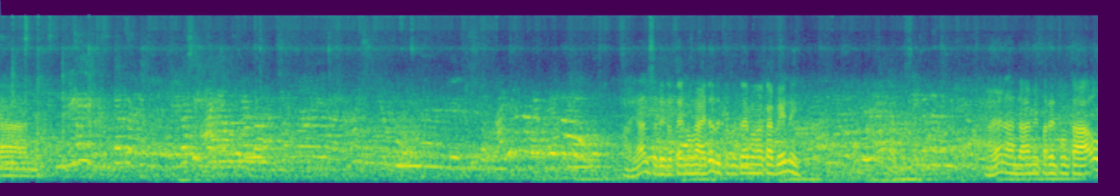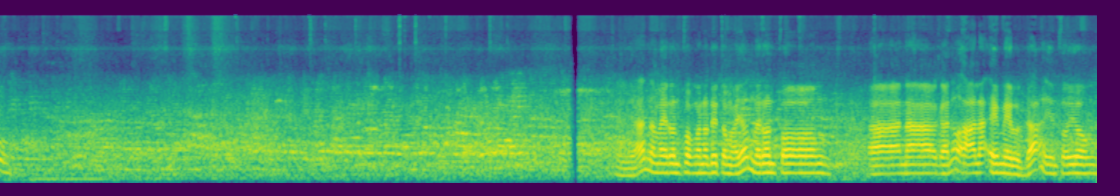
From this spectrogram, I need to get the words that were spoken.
Yan. Ayan, so dito tayo mga idol, dito tayo mga kabini. Ayan, ang dami pa rin pong tao. Ayan, na mayroon pong ano dito ngayon, mayroon pong ah, na ano, Ala Emelda, yun po yung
